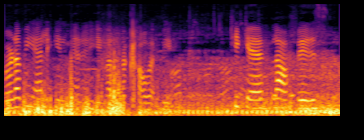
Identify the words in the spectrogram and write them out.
बड़ा भी है, लेकिन मैंने ये वाला रखा हुआ है अभी। ठीक है हाफिज़।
